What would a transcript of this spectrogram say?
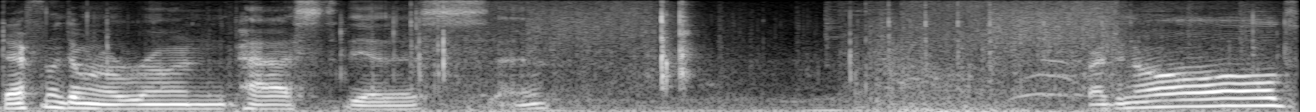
Definitely don't want to run past the this. Reginald.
